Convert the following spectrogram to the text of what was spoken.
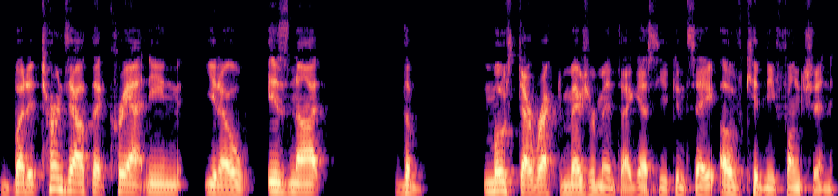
but it turns out that creatinine, you know, is not the most direct measurement, I guess you can say, of kidney function.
